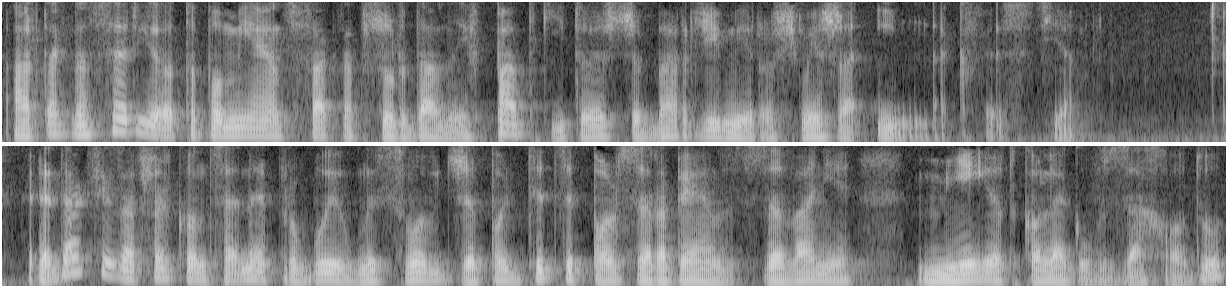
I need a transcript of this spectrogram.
Ale tak na serio, to pomijając fakt absurdalnej wpadki, to jeszcze bardziej mnie rozśmiesza inna kwestia. Redakcja za wszelką cenę próbuje umysłowić, że politycy polscy zarabiają zdecydowanie mniej od kolegów z Zachodu,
